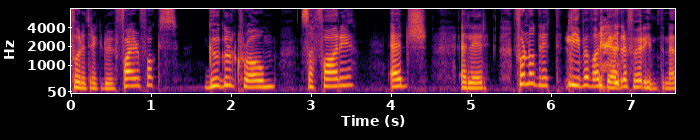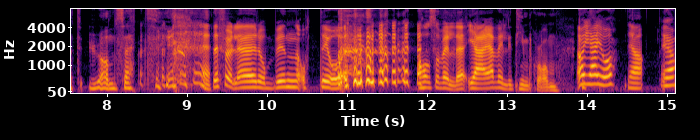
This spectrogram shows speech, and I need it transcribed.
Foretrekker du Firefox, Google Chrome, Safari, Edge eller For noe dritt, livet var bedre før internett uansett. Det føler jeg Robin, 80 år. Også veldig. Jeg er veldig Team Chrome. Ja, jeg òg. Ja. Ja.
